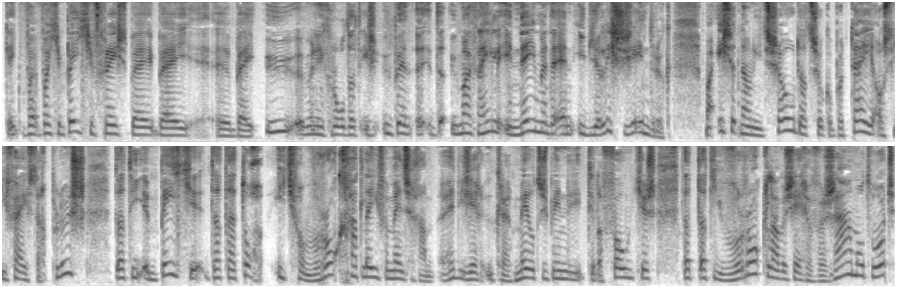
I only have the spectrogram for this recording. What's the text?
kijk, wat je een beetje vreest bij, bij, uh, bij u, meneer Krol... dat is, u, bent, uh, u maakt een hele innemende en idealistische indruk. Maar is het nou niet zo dat zulke partijen als die 50PLUS... dat die een beetje, dat daar toch iets van wrok gaat leven? Mensen gaan, hè, die zeggen, u krijgt mailtjes binnen, die telefoontjes... dat, dat die wrok, laten we zeggen, verzameld wordt...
